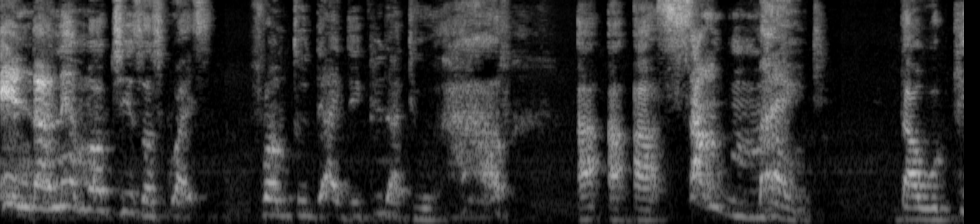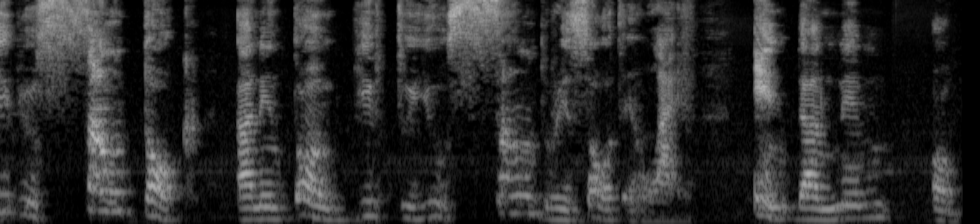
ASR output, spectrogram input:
In the name of Jesus Christ, from today, I decree that you have a, a, a sound mind that will give you sound talk and in turn give to you sound result in life in the name of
